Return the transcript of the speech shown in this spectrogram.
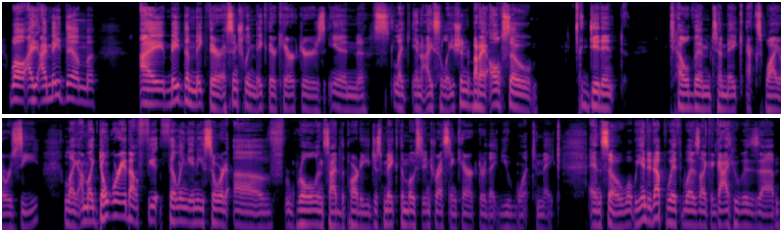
well, I, I made them I made them make their essentially make their characters in like in isolation, but I also didn't tell them to make X, Y, or Z. Like I'm like, don't worry about fi- filling any sort of role inside the party. Just make the most interesting character that you want to make. And so what we ended up with was like a guy who was um,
